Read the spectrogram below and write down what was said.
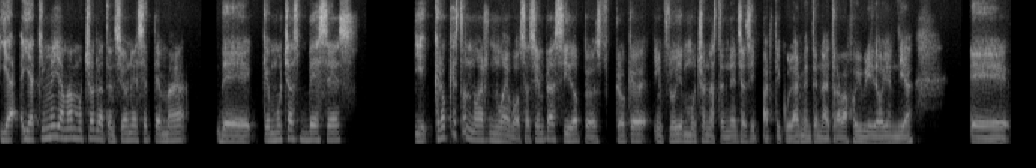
y aquí me llama mucho la atención ese tema de que muchas veces, y creo que esto no es nuevo, o sea, siempre ha sido, pero creo que influye mucho en las tendencias y particularmente en el trabajo híbrido hoy en día. Eh,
